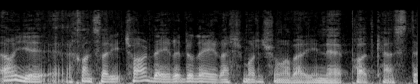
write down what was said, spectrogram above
آقای خانساری، چهار دقیقه، دو دقیقه شمال شما برای این پادکست.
